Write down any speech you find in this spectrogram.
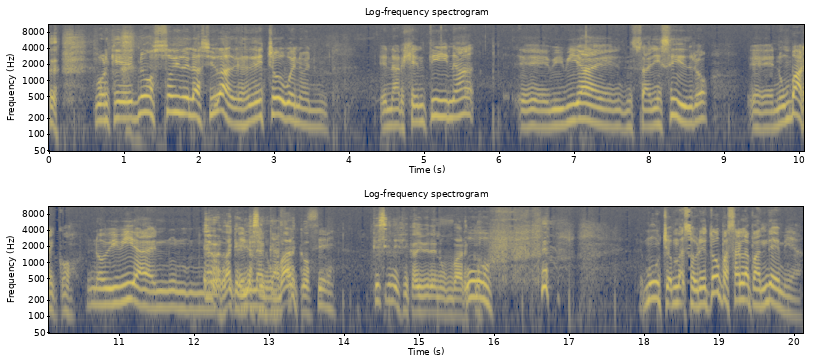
Porque no soy de las ciudades. De hecho, bueno, en, en Argentina eh, vivía en San Isidro eh, en un barco. No vivía en un. ¿Es verdad que vivías en un barco? Sí. ¿Qué significa vivir en un barco? Uf. Mucho, sobre todo pasar la pandemia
